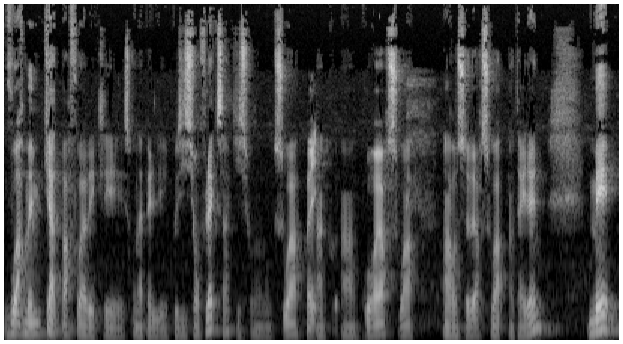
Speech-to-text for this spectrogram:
voire même quatre parfois avec les, ce qu'on appelle les positions flex, hein, qui sont soit un, coureur, soit un receveur, soit un tight end. Mais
